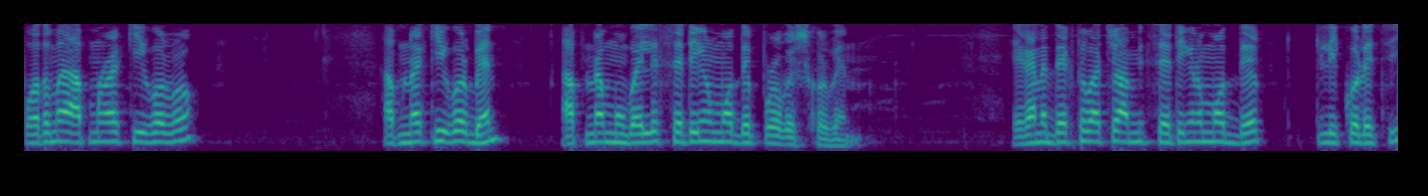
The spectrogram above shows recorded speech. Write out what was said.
প্রথমে আপনারা কি করব? আপনারা কি করবেন? আপনার মোবাইলের সেটিংয়ের মধ্যে প্রবেশ করবেন। এখানে দেখতে পাচ্ছ আমি সেটিংয়ের মধ্যে ক্লিক করেছি।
